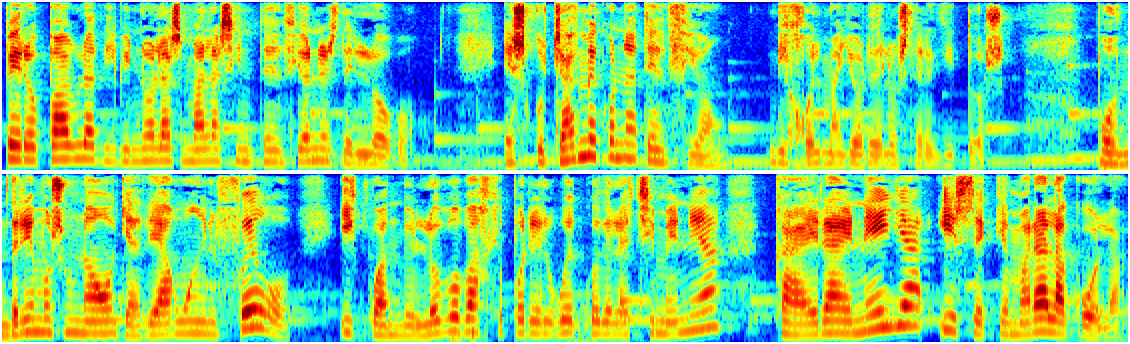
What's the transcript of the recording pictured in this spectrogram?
Pero Pablo adivinó las malas intenciones del lobo. Escuchadme con atención, dijo el mayor de los cerditos. Pondremos una olla de agua en el fuego y cuando el lobo baje por el hueco de la chimenea caerá en ella y se quemará la cola.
